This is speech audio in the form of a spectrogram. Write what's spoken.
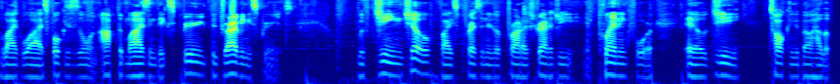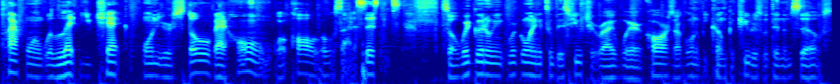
likewise focuses on optimizing the experience, the driving experience. With Gene Cho, Vice President of Product Strategy and Planning for LG, talking about how the platform will let you check on your stove at home or call roadside assistance. So we're going we're going into this future, right, where cars are going to become computers within themselves.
